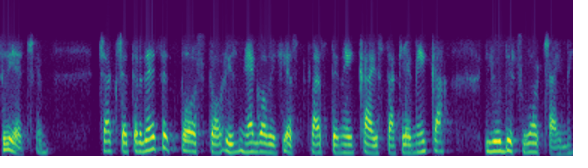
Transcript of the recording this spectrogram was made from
cvijećem. Čak 40% iz njegovih jest plastenika i staklenika ljudi su očajni.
